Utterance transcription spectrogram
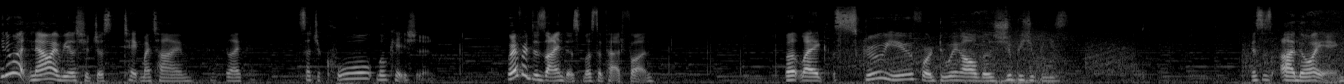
You know what? Now I really should just take my time. I like such a cool location. Whoever designed this must have had fun. But like, screw you for doing all those zoopy zoopies. This is annoying.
